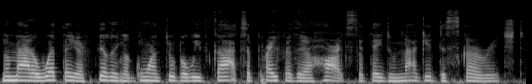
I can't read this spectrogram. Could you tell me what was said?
no matter what they are feeling or going through. But we've got to pray for their hearts that they do not get discouraged.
